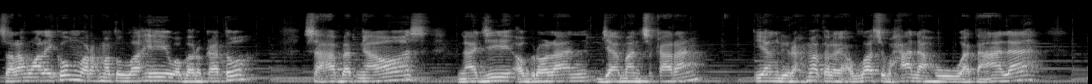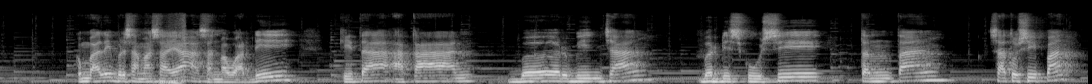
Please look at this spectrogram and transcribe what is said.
Assalamualaikum warahmatullahi wabarakatuh. Sahabat Ngaos Ngaji obrolan zaman sekarang Yang dirahmat oleh Allah subhanahu wa ta'ala. Kembali bersama saya Hasan Mawardi. Kita akan berbincang Berdiskusi tentang satu sifat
